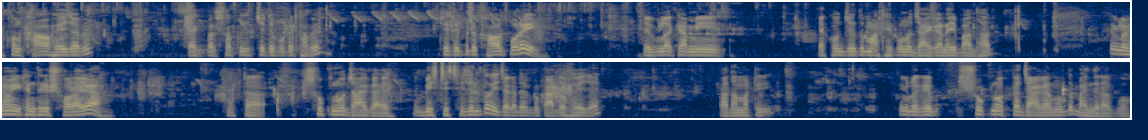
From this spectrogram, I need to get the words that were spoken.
এখন খাওয়া হয়ে যাবে। একবার সব কিছু চেটে পুটে খাবে। চেটে পুটে খাওয়ার পরে এগুলাকে আমি এখন যেহেতু মাঠে কোনো জায়গা নেই বাঁধার, এগুলোকে আমি এখান থেকে সরাইয়া একটা শুকনো জায়গায়, বৃষ্টির সিজন তো, এই জায়গাটা একটু কাদো হয়ে যায়। কাদামাটি, এগুলোকে শুকনো একটা জায়গার মধ্যে বাইন্ধে রাখব।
